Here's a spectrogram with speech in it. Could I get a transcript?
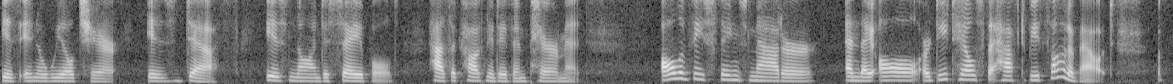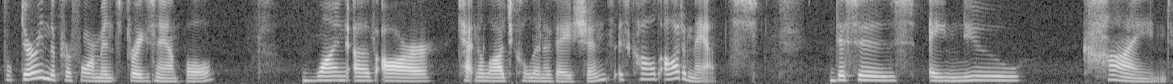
is in a wheelchair, is deaf, is non-disabled, has a cognitive impairment? All of these things matter and they all are details that have to be thought about. During the performance, for example, one of our technological innovations is called Audimance. This is a new kind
